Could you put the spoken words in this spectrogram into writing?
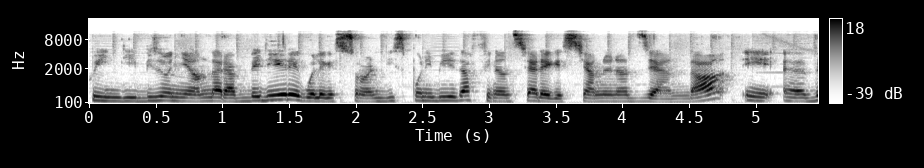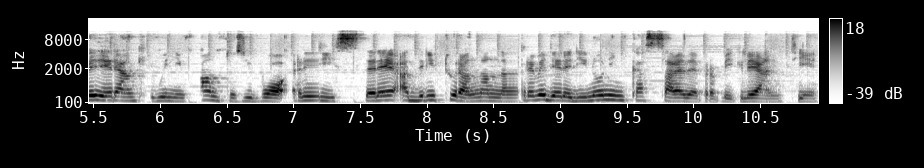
Quindi bisogna andare a vedere quelle che sono le disponibilità finanziarie che si hanno in azienda e eh, vedere anche quindi quanto si può resistere, addirittura andando a prevedere di non incassare dai propri clienti.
